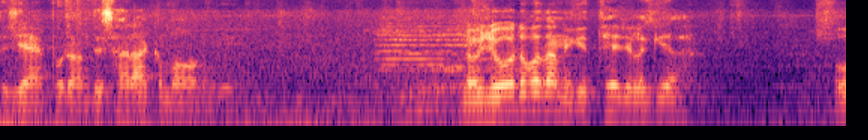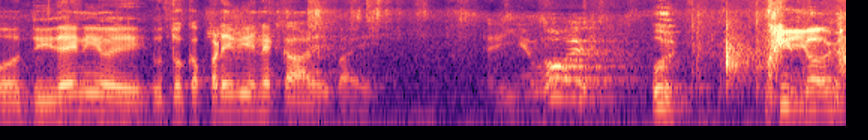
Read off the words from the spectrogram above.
ਤੇ ਜੈਪੁਰ ਆਂਦੇ ਸਾਰਾ ਕਮਾਉਣਗੇ। ਨਵਜੋਤ ਪਤਾ ਨਹੀਂ ਕਿੱਥੇ ਚਲ ਗਿਆ। ਉਹ ਦੀਦਾ ਹੀ ਨਹੀਂ ਹੋਏ ਉਤੋਂ ਕੱਪੜੇ ਵੀ ਇਹਨੇ ਕਾਲੇ ਪਾਏ। ਓਏ ਓਏ ਕੀ ਹੋ ਗਿਆ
